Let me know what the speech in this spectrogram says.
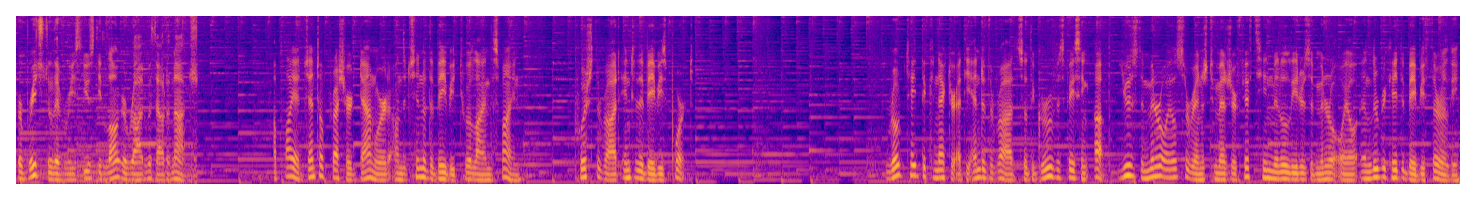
For breech deliveries, use the longer rod without a notch. Apply a gentle pressure downward on the chin of the baby to align the spine. Push the rod into the baby's port. Rotate the connector at the end of the rod so the groove is facing up. Use the mineral oil syringe to measure 15 milliliters of mineral oil and lubricate the baby thoroughly.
